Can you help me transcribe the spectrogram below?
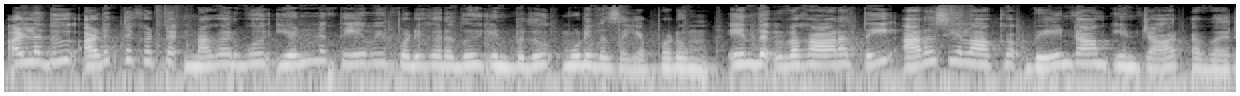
அல்லது அடுத்த கட்ட நகர்வு என்ன தேவைப்படுகிறது என்பது முடிவு செய்யப்படும். இந்த விவகாரத்தை அரசியலாக்க வேண்டாம் என்றார் அவர்.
